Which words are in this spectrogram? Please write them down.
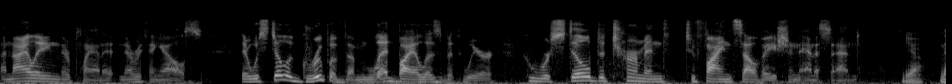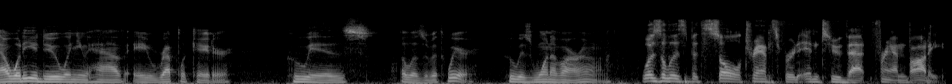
annihilating their planet and everything else, there was still a group of them, led by Elizabeth Weir, who were still determined to find salvation and ascend. Yeah. Now, what do you do when you have a replicator who is Elizabeth Weir, who is one of our own? Was Elizabeth's soul transferred into that Fran body?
